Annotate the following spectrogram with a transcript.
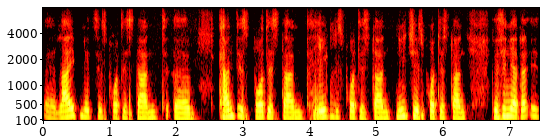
äh, Leibniz ist Protestant, äh, Kant ist Protestant, Hegel ist Protestant, Nietzsche ist Protestant. Das sind ja äh,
